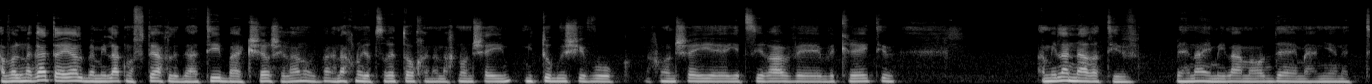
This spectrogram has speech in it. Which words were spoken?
אבל נגעת, אייל, במילת מפתח, לדעתי, בהקשר שלנו, אנחנו יוצרי תוכן, אנחנו אנשי מיתוג ושיווק, אנחנו אנשי אה, יצירה ו- וקריאיטיב. המילה נרטיב, בעיניי היא מילה מאוד מעניינת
